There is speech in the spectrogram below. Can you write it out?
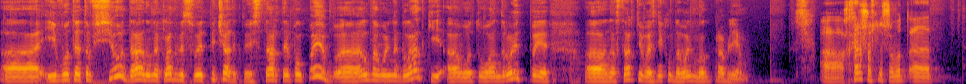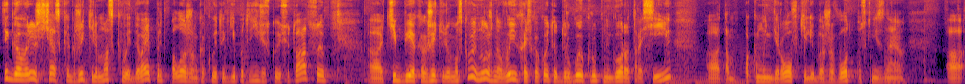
А, и вот это все, да, оно накладывает свой отпечаток. То есть старт Apple Pay был довольно гладкий, а вот у Android Pay а, на старте возникло довольно много проблем. А, хорошо, слушай, вот а, ты говоришь сейчас как житель Москвы. Давай предположим какую-то гипотетическую ситуацию. А, тебе, как жителю Москвы, нужно выехать в какой-то другой крупный город России, а, там, по командировке, либо же в отпуск, не знаю. А,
